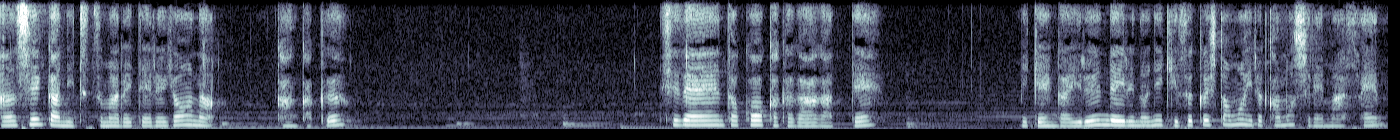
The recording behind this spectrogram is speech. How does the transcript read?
安心感に包まれているような感覚。自然と口角が上がって眉間が緩んでいるのに気づく人もいるかもしれません。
